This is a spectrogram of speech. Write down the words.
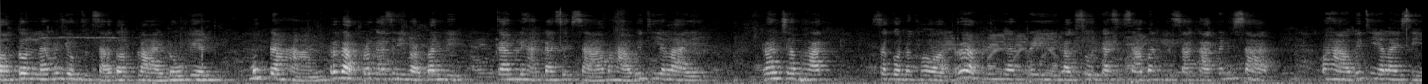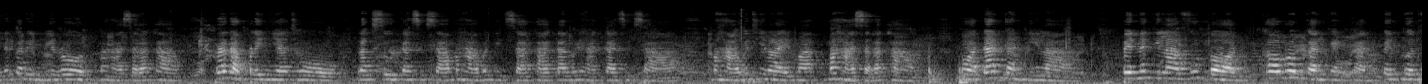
ตอนต้น และมัธยมศึกษาตอนปลาย โรงเรียนมุกดาหาร ระดับประกาศนียบัตรบัณฑิต การบริหารการศึกษามหาวิทยาลัย ราชภัฏสกลนครระดับปริญญาตรี หลักสูตรการศึกษาบัณฑิตสาขาคณิตศาสตร์ มหาวิทยาลัยศรีนครินทร์วิโรธมหาสารคาม ระดับปริญญาโท หลักสูตรการศึกษามหาบัณฑิตสาขาการบริหารการศึกษา มหาวิทยาลัยมหาสารคามพอร์ตด้านการกีฬา เป็นนักกีฬาฟุตบอล เข้าร่วมการแข่งขัน เป็นตัวแท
